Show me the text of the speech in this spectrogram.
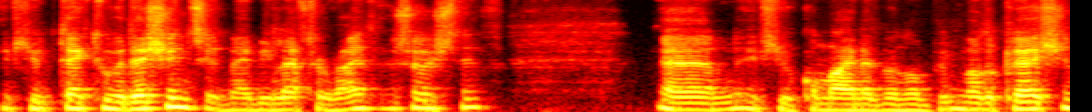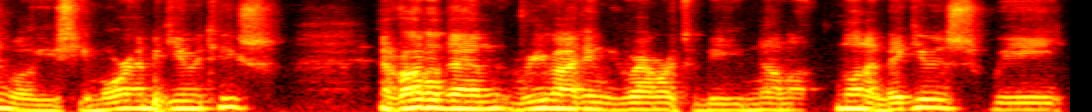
if you take two additions, it may be left or right associative. And if you combine it with multiplication, well, you see more ambiguities. And rather than rewriting the grammar to be non, non-ambiguous, we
